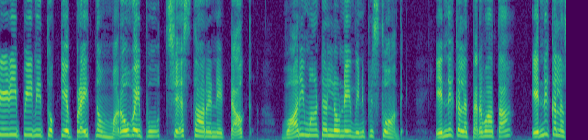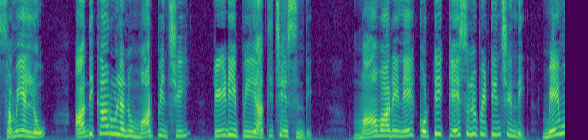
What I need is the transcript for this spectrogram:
టీడీపీని తొక్కే ప్రయత్నం మరోవైపు చేస్తారనే టాక్ వారి మాటల్లోనే వినిపిస్తోంది. ఎన్నికల తర్వాత, ఎన్నికల సమయంలో అధికారులను మార్పించి టీడీపీ అతి చేసింది. మావారినే కొట్టి కేసులు పెట్టించింది. మేము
